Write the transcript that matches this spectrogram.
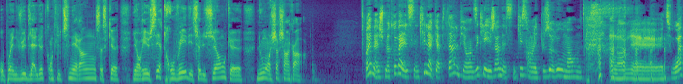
au point de vue de la lutte contre l'itinérance? Est-ce qu'ils ont réussi à trouver des solutions que nous, on cherche encore? Oui, mais je me trouve à Helsinki, la capitale, puis on dit que les gens d'Helsinki sont les plus heureux au monde. Alors, euh, tu vois.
